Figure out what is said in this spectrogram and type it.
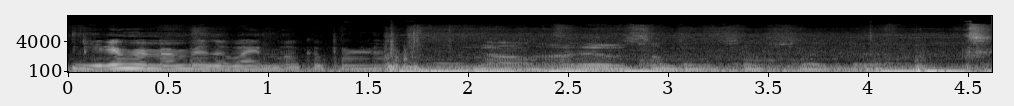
You didn't remember the white mocha part? huh? No, I knew it was something, something like that.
